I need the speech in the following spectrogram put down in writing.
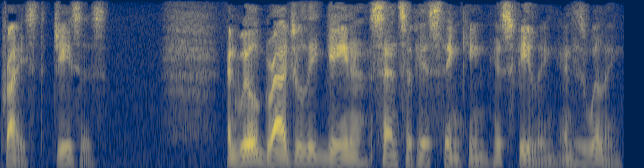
Christ Jesus, and will gradually gain a sense of his thinking, his feeling, and his willing.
